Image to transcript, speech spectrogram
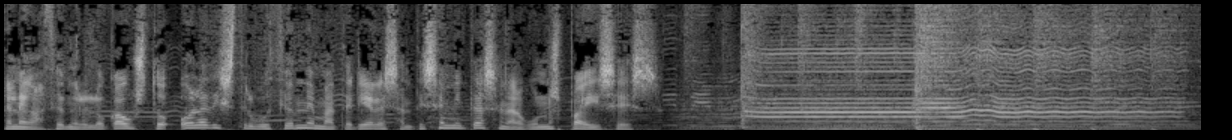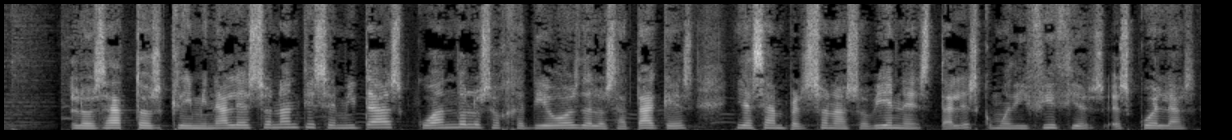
la negación del holocausto o la distribución de materiales antisemitas en algunos países. Los actos criminales son antisemitas cuando los objetivos de los ataques, ya sean personas o bienes, tales como edificios, escuelas,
